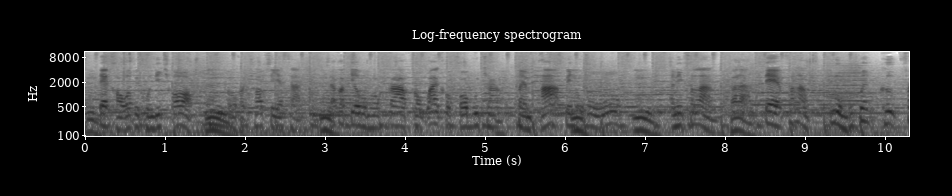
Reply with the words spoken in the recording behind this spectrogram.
อืมแต่เขาก็เป็นคนที่ชอบอืมเขาบอกเขาชอบศิลศาสตร์อืม แล้วก็เจอผมเขากราบเขาไหว้เขาขอบูชาแผ่นพระเป็นอืมโอ้โหอืมอันนี้ฝรั่ง ฝรั่งแต่ฝรั่งกลุ่มเพื่อนคือฝ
